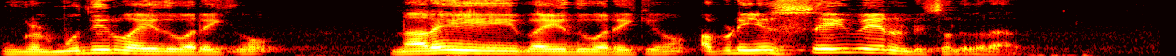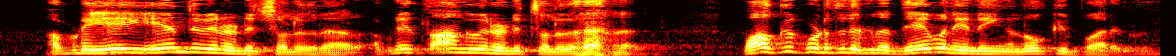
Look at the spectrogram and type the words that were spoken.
உங்கள் முதிர் வயது வரைக்கும் நரை வயது வரைக்கும் அப்படியே செய்வேன் என்று சொல்லுகிறார். அப்படியே ஏந்துவேன் என்று சொல்லுகிறார். அப்படியே தாங்குவேன் என்று சொல்லுகிறார். வாக்கு கொடுத்துருக்கிற தேவனை நீங்கள் நோக்கி பாருங்கள்.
